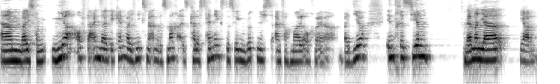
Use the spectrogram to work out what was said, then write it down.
ähm, weil ich es von mir auf der einen Seite kenne, weil ich nichts mehr anderes mache als Calisthenics. Deswegen würde mich einfach mal auch äh, bei dir interessieren. Wenn man ja, ja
